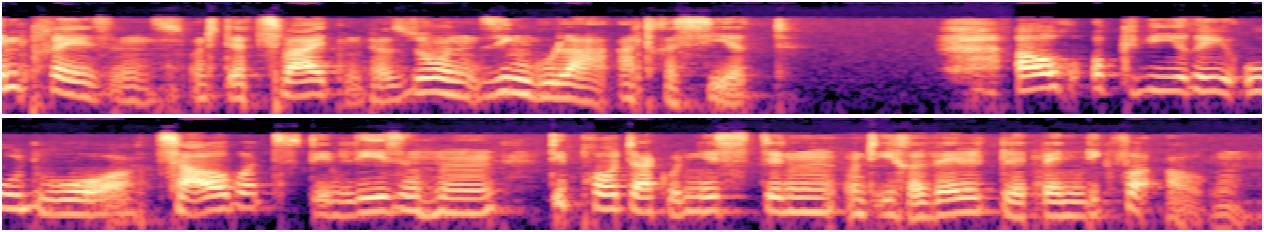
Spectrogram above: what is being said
im Präsens und der zweiten Person Singular adressiert. Auch Okwiri Uduor zaubert den Lesenden die Protagonistin und ihre Welt lebendig vor Augen.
